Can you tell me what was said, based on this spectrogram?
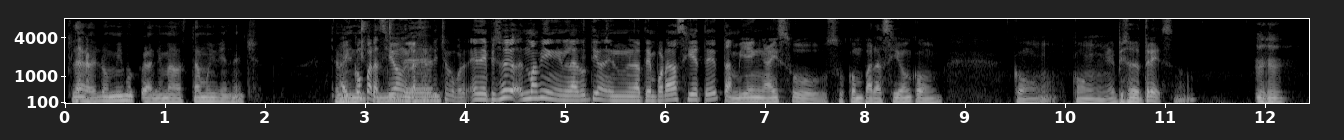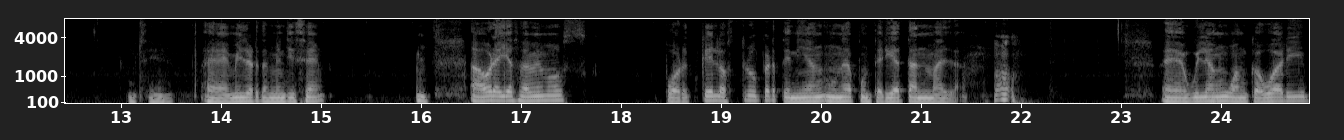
Claro, es lo mismo pero animado, está muy bien hecho. Hay También comparación, la gente ha dicho En el episodio, más bien en la última, en la temporada 7 también hay su, su comparación con, con, con el episodio 3, ¿no? Sí. Eh, Miller también dice, ahora ya sabemos por qué los troopers tenían una puntería tan mala. Eh, William Wankawari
